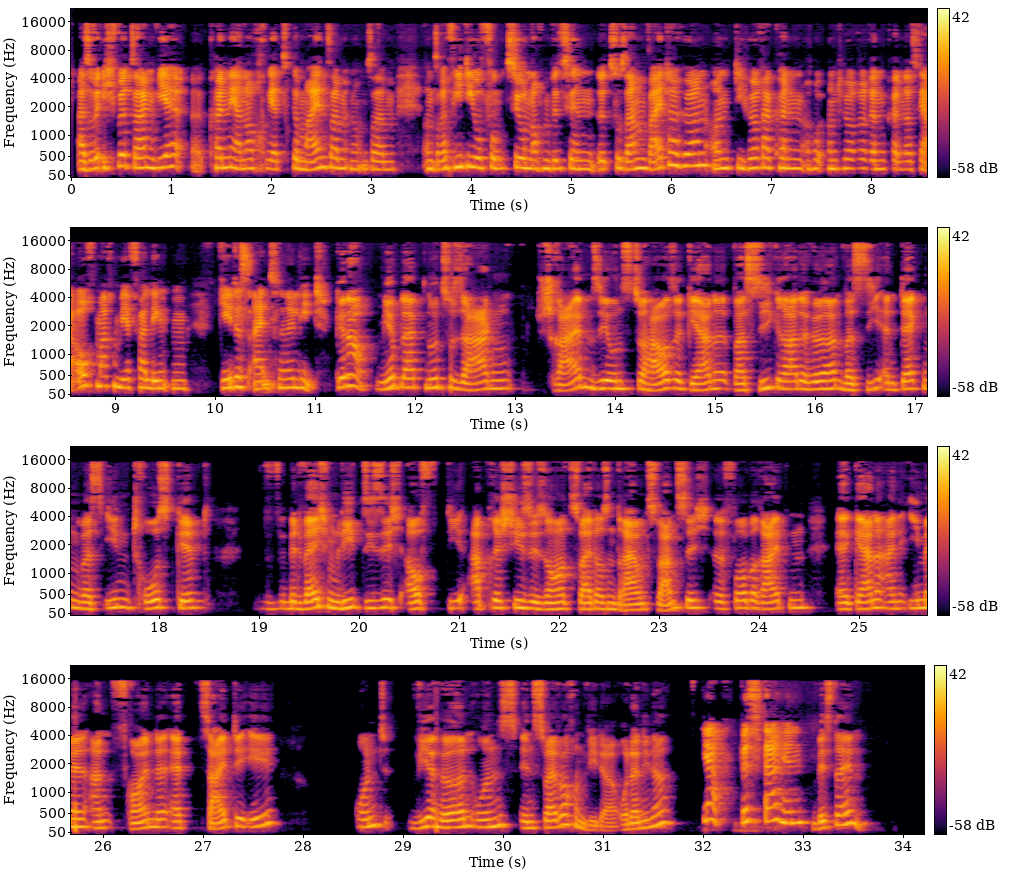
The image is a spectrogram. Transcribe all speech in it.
Also ich würde sagen, wir können ja noch jetzt gemeinsam in unserem, unserer Videofunktion noch ein bisschen äh, zusammen weiterhören und die Hörer können und Hörerinnen können das ja auch machen. Wir verlinken jedes einzelne Lied. Genau. Mir bleibt nur zu sagen, schreiben Sie uns zu Hause gerne, was Sie gerade hören, was Sie entdecken, was Ihnen Trost gibt, mit welchem Lied Sie sich auf die Après-Ski-Saison 2023 äh, vorbereiten. Äh, gerne eine E-Mail an freunde.zeit.de und wir hören uns in zwei Wochen wieder, oder Nina? Ja, bis dahin. Bis dahin.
